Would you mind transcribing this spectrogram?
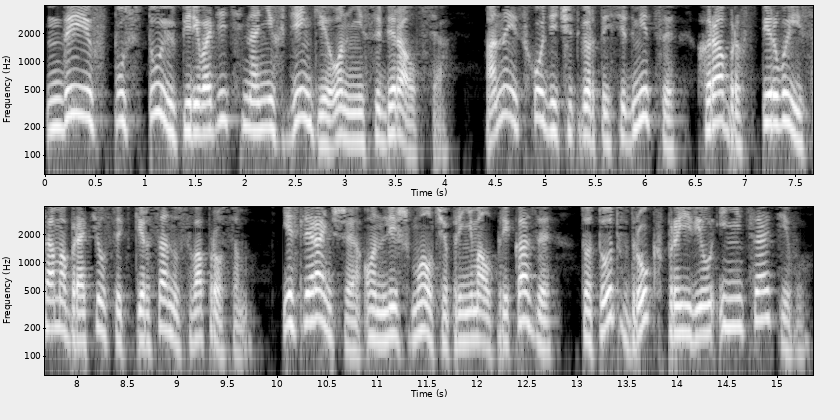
Да и впустую переводить на них деньги он не собирался. А на исходе четвертой седмицы Храбр впервые сам обратился к Кирсану с вопросом. Если раньше он лишь молча принимал приказы, то тот вдруг проявил инициативу.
